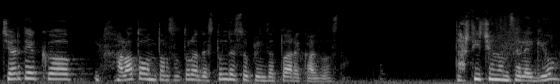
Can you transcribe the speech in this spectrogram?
Cert e că a luat o întorsătură destul de surprinzătoare cazul ăsta. Dar știi ce nu înțeleg eu?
